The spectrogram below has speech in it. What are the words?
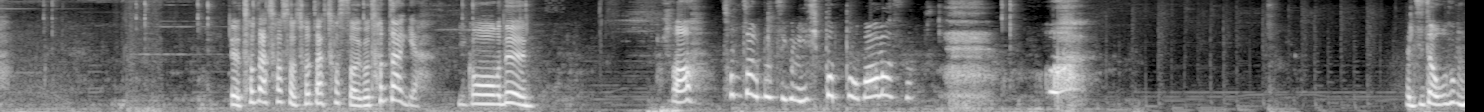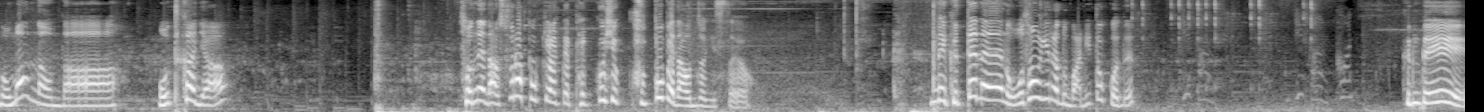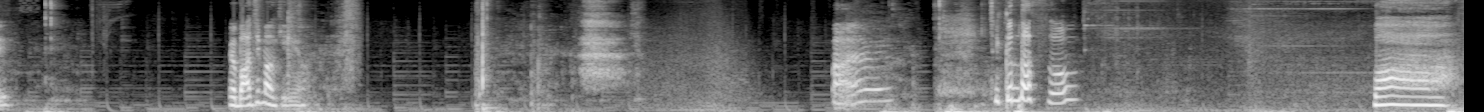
이거 천장 쳤어, 천장 쳤어. 이거 천장이야. 이거는, 아, 천장도 지금 20번 더 남았어. 아. 야, 진짜 오성 너무 안 나온다. 어떡하냐? 전에 나 수라 뽑기 할 때 199뽑에 나온 적 있어요. 근데 그때는 5석이라도 많이 떴거든? 근데 야, 마지막이에요. 아, 이제 끝났어. 와.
